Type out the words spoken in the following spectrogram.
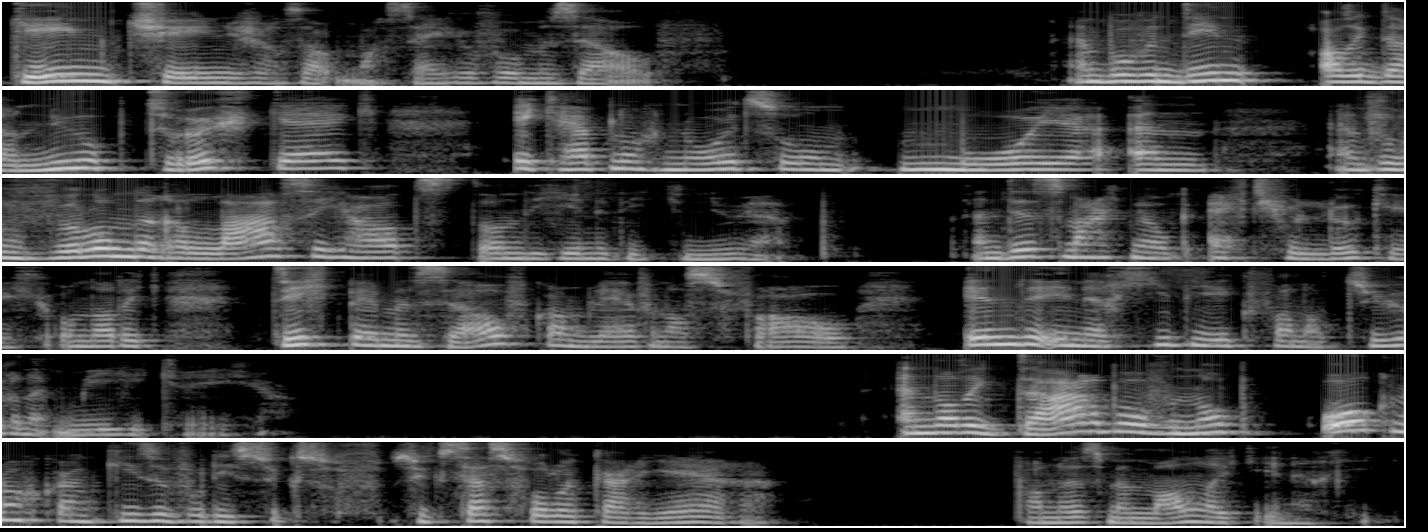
game changer, zou ik maar zeggen, voor mezelf. En bovendien, als ik daar nu op terugkijk, ik heb nog nooit zo'n mooie en, en vervullende relatie gehad dan diegene die ik nu heb. En dit maakt me ook echt gelukkig, omdat ik dicht bij mezelf kan blijven als vrouw, in de energie die ik van nature heb meegekregen. En dat ik daar bovenop ook nog kan kiezen voor die succesvolle carrière, vanuit mijn mannelijke energie.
